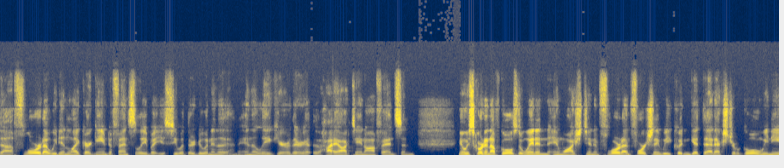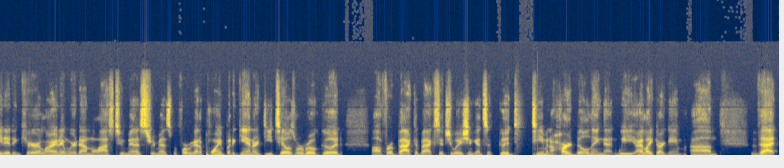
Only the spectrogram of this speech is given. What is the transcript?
Uh, Florida, we didn't like our game defensively, but you see what they're doing in the in the league here. They're high octane offense, and you know we scored enough goals to win in, in Washington and Florida. Unfortunately, we couldn't get that extra goal we needed in Carolina, and we were down in the last two minutes, three minutes before we got a point. But again, our details were real good. Uh, for a back-to-back situation against a good team in a hard building that we I liked our game. Um, that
